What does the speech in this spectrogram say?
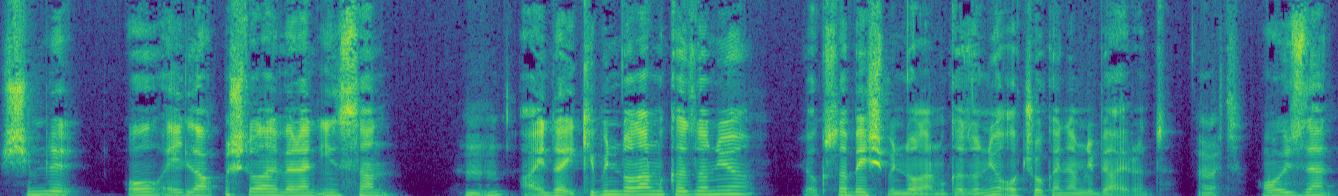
şimdi o 50-60 dolar veren insan hı hı. ayda 2000 dolar mı kazanıyor yoksa 5000 dolar mı kazanıyor? O çok önemli bir ayrıntı. Evet. O yüzden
